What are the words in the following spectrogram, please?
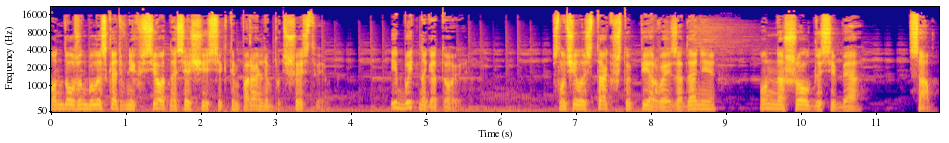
Он должен был искать в них все, относящееся к темпоральным путешествиям. И быть наготове. Случилось так, что первое задание он нашел для себя сам.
